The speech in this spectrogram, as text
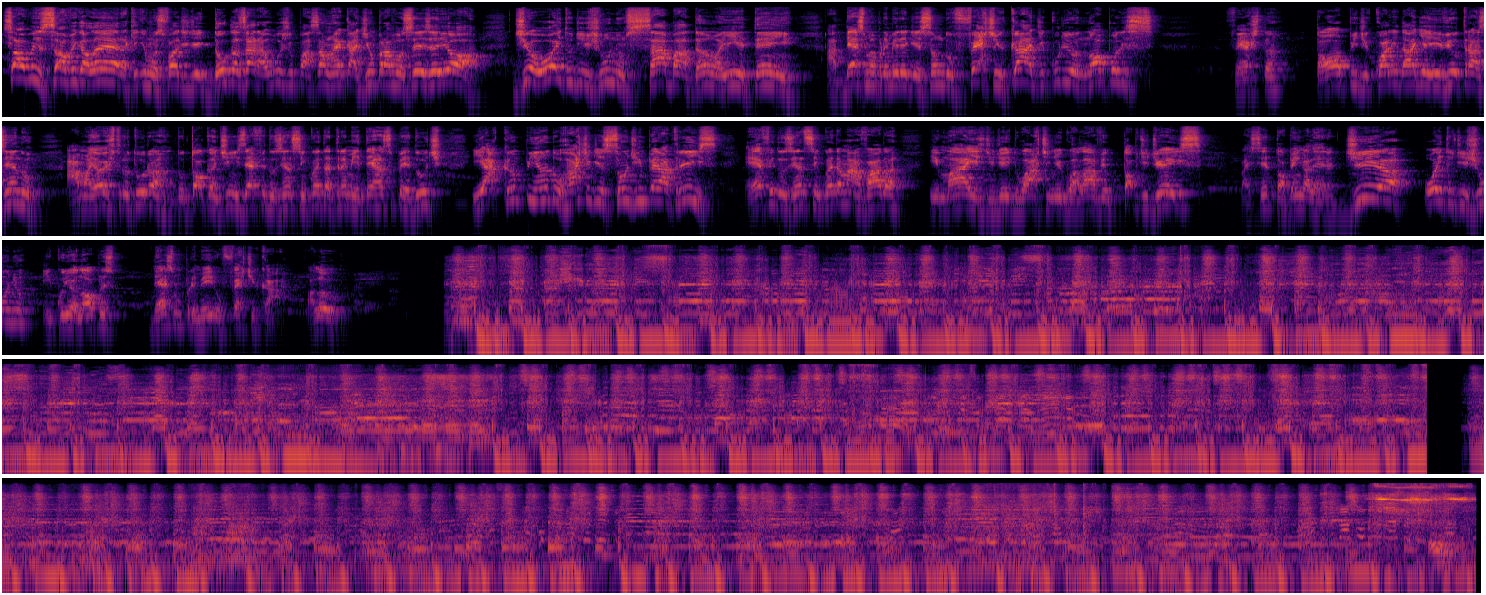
Salve, salve, galera. Aqui que nos fala DJ Douglas Araújo. Passar um recadinho pra vocês aí, ó. Dia 8 de junho, sabadão aí, tem a 11ª edição do Festicar de Curionópolis. Festa top de qualidade aí, viu? Trazendo a maior estrutura do Tocantins F250 Treme Terra Super Dutch e a campeã do racha de som de Imperatriz F250 Marvada e mais DJ Duarte Inigualável, Top DJs. Vai ser top, hein, galera? Dia 8 de junho, em Curionópolis, 11º Ferticar. Falou!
